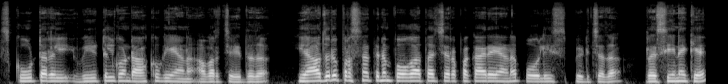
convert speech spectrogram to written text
സ്കൂട്ടറിൽ വീട്ടിൽ കൊണ്ടാക്കുകയാണ് അവർ ചെയ്തത്. യാതൊരു പ്രശ്നത്തിനും പോകാത്ത ചെറുപ്പക്കാരെയാണ് പോലീസ് പിടിച്ചത്. റസീനയ്ക്ക്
